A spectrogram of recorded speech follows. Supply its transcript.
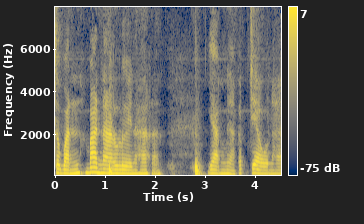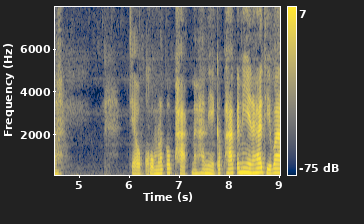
สวรรค์บ้านนาเราเลยนะคะอย่างเหนือกับแจวนะคะแจวขมแล้วก็ผักนะคะนี่ก็ผักนนี้นะคะที่ว่า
